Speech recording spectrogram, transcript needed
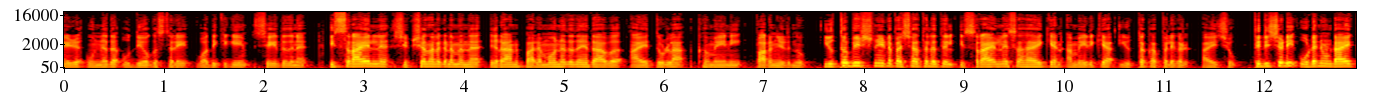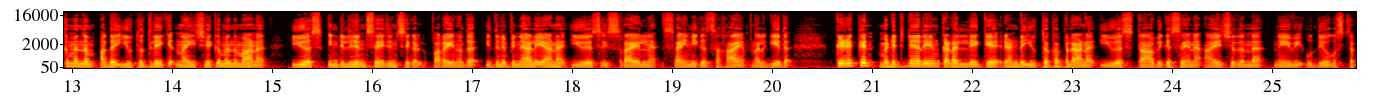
ഏഴ് ഉന്നത ഉദ്യോഗസ്ഥരെ വധിക്കുകയും ചെയ്തതിന് ഇസ്രായേലിന് ശിക്ഷ നൽകണമെന്ന് ഇറാൻ പരമോന്നത നേതാവ് അയത്തുള്ള ഖൊമേനി പറഞ്ഞിരുന്നു. യുദ്ധഭീഷണിയുടെ പശ്ചാത്തലത്തിൽ ഇസ്രായേലിനെ സഹായിക്കാൻ അമേരിക്ക യുദ്ധക്കപ്പലുകൾ അയച്ചു. തിരിച്ചടി ഉടൻ ഉണ്ടായേക്കുമെന്നും അത് യുദ്ധത്തിലേക്ക് നയിച്ചേക്കുമെന്നുമാണ് യു എസ് ഇന്റലിജൻസ് ഏജൻസികൾ പറയുന്നത്. ഇതിന് പിന്നാലെയാണ് യു എസ് ഇസ്രായേലിന് സൈനിക സഹായം നൽകിയത്. കിഴക്കൻ മെഡിറ്ററേനിയൻ കടലിലേക്ക് രണ്ട് യുദ്ധക്കപ്പലാണ് യു എസ് നാവികസേന അയച്ചതെന്ന് നേവി ഉദ്യോഗസ്ഥർ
